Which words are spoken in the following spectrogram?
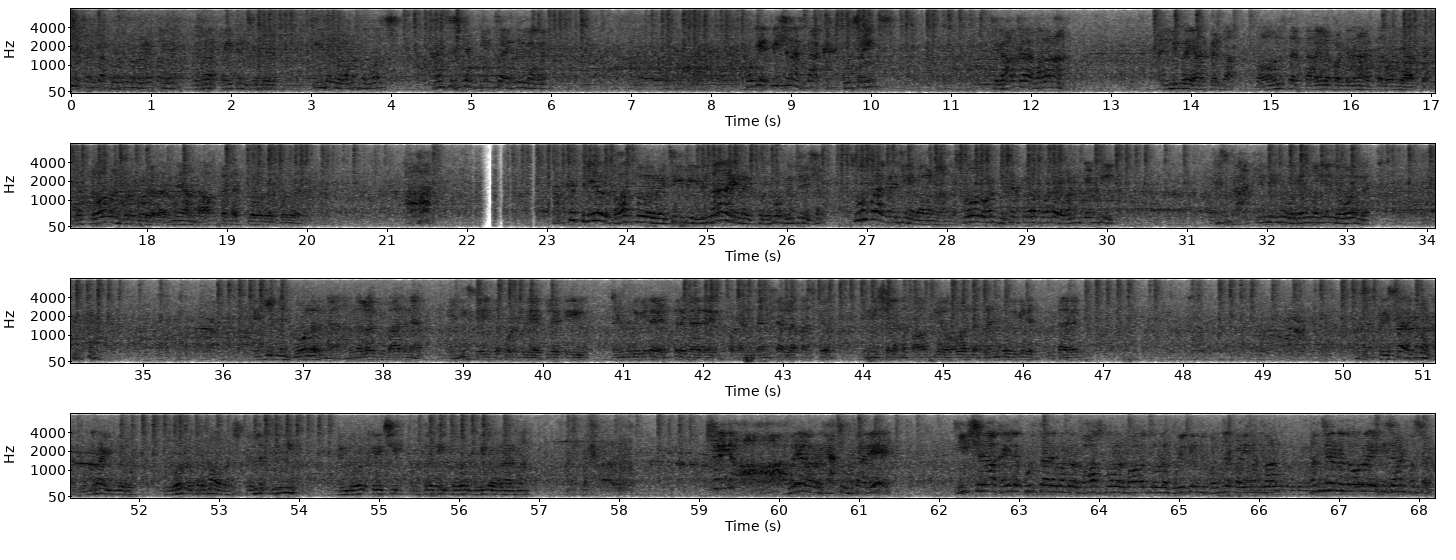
continue Central Program most consistent டீம்ஸாக இருந்திருக்காங்க okay teacher as back good signs யாருக்கார வரனா கண்டிப்பா யாருக்கள் தான் பவுன்சர் தலையில பட்டுதுன்னா அடுத்த பவுன் யாருக்கள் இல்லை ஸ்லோ ரன் கூட போடுவார் அருமையாக அந்த ஆஃப் கட்டர் ஸ்லோ ரன் போடுவார் பக்கத்திலேயே ஒரு பாஸ்போர்ட் வச்சுக்கிட்டு இதுதான் எனக்கு ரொம்ப பிடிச்ச விஷயம். சூப்பரா கடிச்சிங்க வரனா அந்த ஸ்லோ ஒன் டிசர்க்குலாம் போட்டார் ஒன் டுவெண்ட்டி இன்னும் ஒரு ரன் வரல இந்த ஓவரில் இன்டெலிஜென்ட் போலருங்க அந்த அளவுக்கு பாருங்க. எனி ஸ்டேஜ்ல போடக்கூடிய எபிலிட்டி ரெண்டு விக்கெட்டை எடுத்திருக்காரு. இம்பார்ட்டன்ட் ஜங்ஷன்ல ஃபர்ஸ்ட் இனிஷியல் அந்த பவர் பிளே ஓவர்ல ரெண்டு விக்கெட் எடுத்து விட்டாரு சர்ப்ரைஸாக இருக்க மாட்டாங்க. ரொம்ப இந்த ஓவருக்கு அப்புறமா அவர் ஸ்பெல்ல திரும்பி ரெண்டு ஓவர் கழிச்சு ஒரு தேர்ட்டின் ஓவர் முடிக்க வராருன்னா அவரே அவரோட கேட்ச விட்டாரே தீக்ஷனா கையில கொடுத்தாரு பட் ஒரு ஃபாஸ்ட் பவுலர் பாலத்தூர்ல பிடிக்கிறது கொஞ்சம் கடினம் தான். அஞ்சு ரன் ஓவர்ல எயிட்டி செவன் பர்சன்ட்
